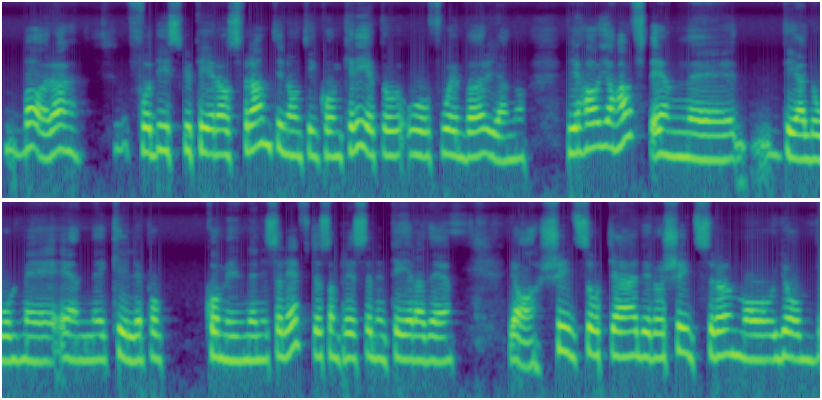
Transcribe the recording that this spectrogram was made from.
bara få diskutera oss fram till någonting konkret och, och få en början. Och vi har ju haft en eh, dialog med en kille på kommunen i Sollefteå som presenterade ja, skyddsåtgärder och skyddsrum och jobb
